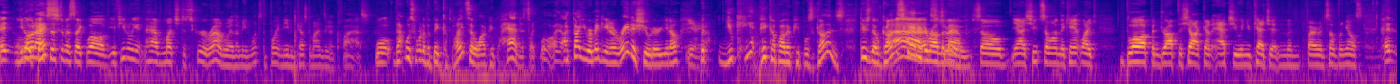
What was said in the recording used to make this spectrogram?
And You know, loadout system is like, well, if you don't even have much to screw around with, I mean, what's the point in even customizing a class? Well, that was one of the big complaints that a lot of people had. It's like, well, I, I thought you were making an arena shooter, you know? Yeah, But you can't pick up other people's guns. There's no guns Ah, scattered around the true. map. So yeah, shoot someone. They can't like blow up and drop the shotgun at you and you catch it and then fire at something else. And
